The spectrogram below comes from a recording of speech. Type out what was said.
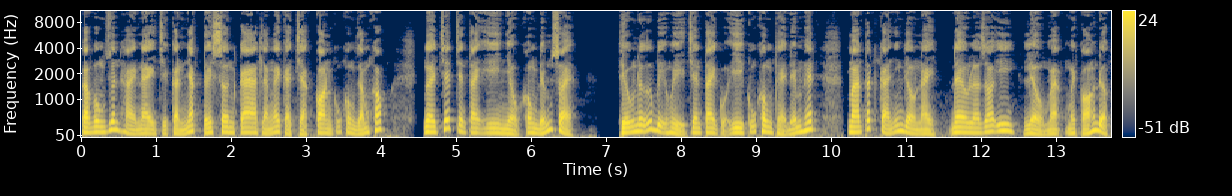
Cả vùng duyên hải này chỉ cần nhắc tới sơn ca là ngay cả trẻ con cũng không dám khóc. Người chết trên tay y nhiều không đếm xuể. Thiếu nữ bị hủy trên tay của y cũng không thể đếm hết, mà tất cả những điều này đều là do y liều mạng mới có được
